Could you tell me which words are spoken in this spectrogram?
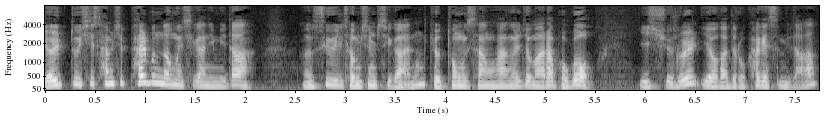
12시 38분 넘은 시간입니다. 어, 수요일 점심시간 교통 상황을 좀 알아보고 이슈를 이어가도록 하겠습니다.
